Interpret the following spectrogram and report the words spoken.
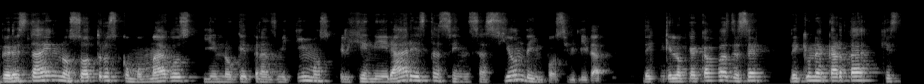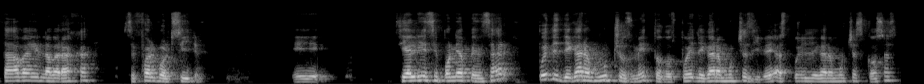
Pero está en nosotros como magos y en lo que transmitimos el generar esta sensación de imposibilidad, de que lo que acabas de hacer, de que una carta que estaba en la baraja se fue al bolsillo. Eh, si alguien se pone a pensar, puede llegar a muchos métodos, puede llegar a muchas ideas, puede llegar a muchas cosas,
